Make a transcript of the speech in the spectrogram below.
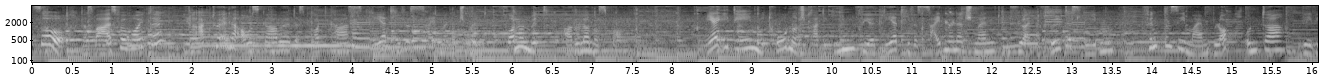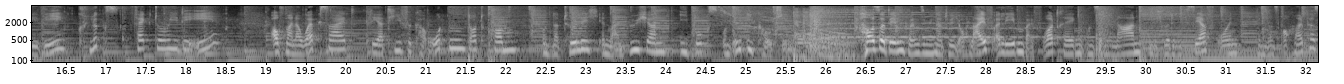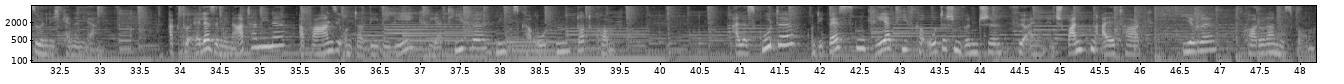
So, das war es für heute. Ihre aktuelle Ausgabe des Podcasts Kreatives Zeitmanagement von und mit Cordula Nussbaum. Mehr Ideen, Methoden und Strategien für kreatives Zeitmanagement und für ein erfülltes Leben finden Sie in meinem Blog unter www.glücksfactory.de, auf meiner Website kreativechaoten.com und natürlich in meinen Büchern, E-Books und im E-Coaching. Außerdem können Sie mich natürlich auch live erleben bei Vorträgen und Seminaren und ich würde mich sehr freuen, wenn wir uns auch mal persönlich kennenlernen. Aktuelle Seminartermine erfahren Sie unter www.kreative-chaoten.com. Alles Gute und die besten kreativ-chaotischen Wünsche für einen entspannten Alltag. Ihre Cordula Nussbaum.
